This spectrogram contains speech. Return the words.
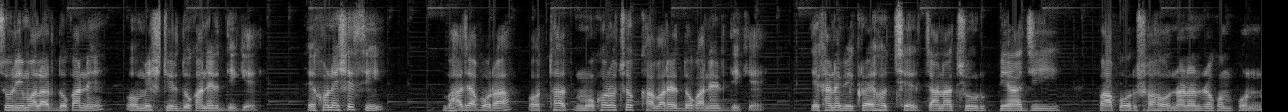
চুরিমালার দোকানে ও মিষ্টির দোকানের দিকে। এখন এসেছি ভাজা পোড়া অর্থাৎ মুখরোচক খাবারের দোকানের দিকে। এখানে বিক্রয় হচ্ছে চানাচুর, পেঁয়াজি, পাঁপড় সহ নানান রকম পণ্য।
